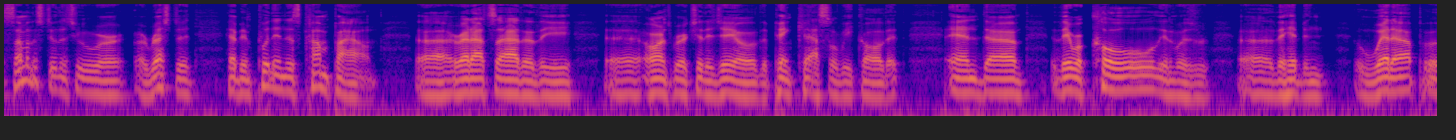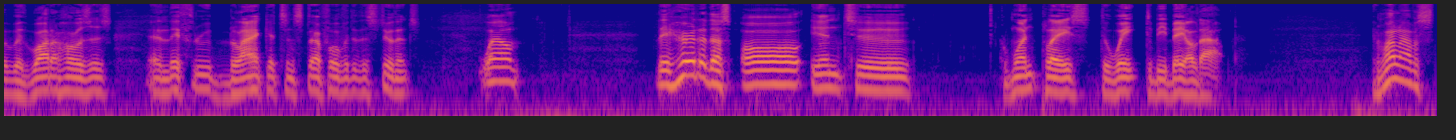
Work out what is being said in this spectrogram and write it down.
Some of the students who were arrested had been put in this compound uh, right outside of the uh, Orangeburg City Jail, the Pink Castle, we called it. And uh, they were cold and was uh, they had been wet up uh, with water hoses, and they threw blankets and stuff over to the students. Well, they herded us all into one place to wait to be bailed out. And while I was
